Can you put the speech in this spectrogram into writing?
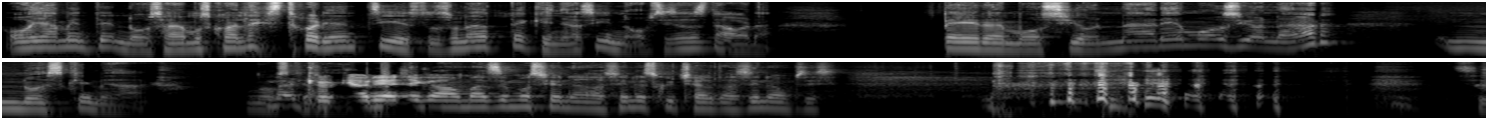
Obviamente no sabemos cuál es la historia en sí, esto es una pequeña sinopsis hasta ahora, pero emocionar, emocionar, no es que me haga. Creo que, habría llegado más emocionado sin escuchar la sinopsis. sí.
